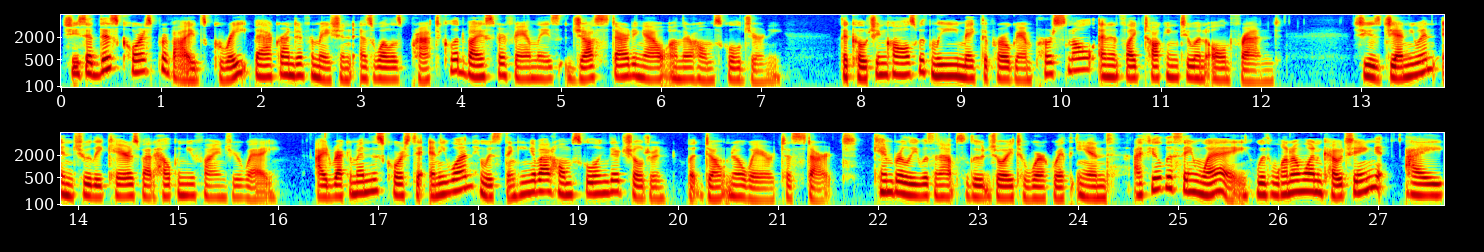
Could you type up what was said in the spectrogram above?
She said this course provides great background information as well as practical advice for families just starting out on their homeschool journey. The coaching calls with Leigh make the program personal, and it's like talking to an old friend. She is genuine and truly cares about helping you find your way. I'd recommend this course to anyone who is thinking about homeschooling their children but don't know where to start. Kimberly was an absolute joy to work with, and I feel the same way. With one on one coaching, I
